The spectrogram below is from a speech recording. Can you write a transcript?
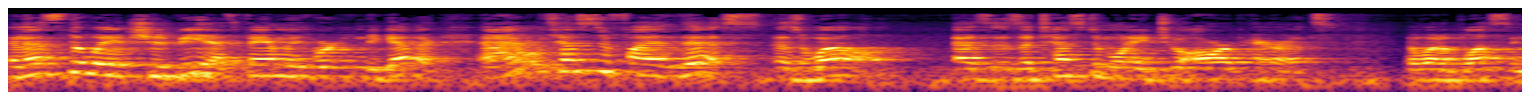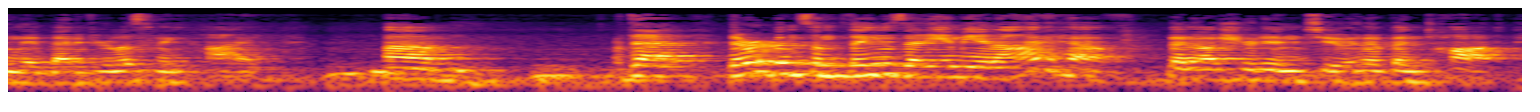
And that's the way it should be. That's families working together. And I will testify this as well as, as a testimony to our parents and what a blessing they've been. If you're listening, hi. Um, that there have been some things that Amy and I have been ushered into and have been taught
